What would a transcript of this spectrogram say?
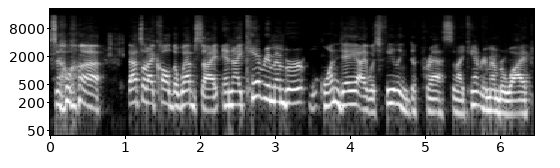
So uh, that's what I called the website. And I can't remember one day I was feeling depressed and I can't remember why.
